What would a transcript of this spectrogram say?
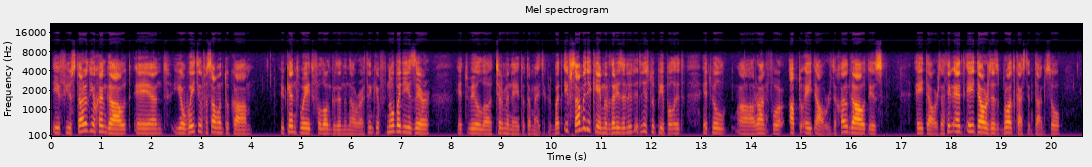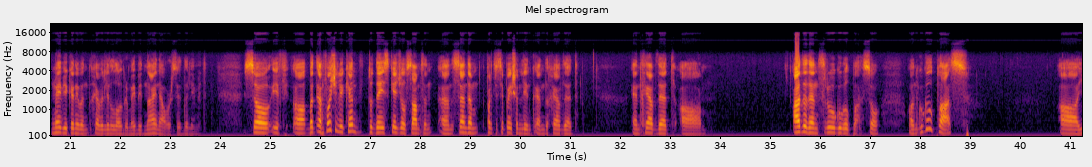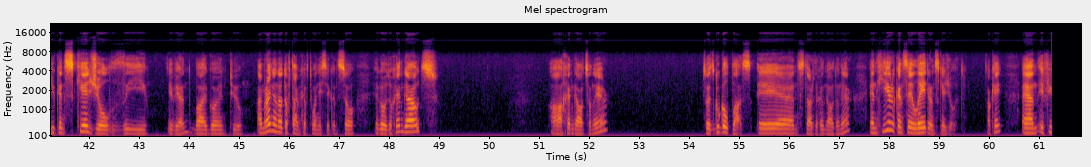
if you started your hangout and you're waiting for someone to come you can't wait for longer than an hour. I think if nobody is there, it will uh, terminate automatically. But if somebody came, if there is at least two people, it it will uh, run for up to eight hours. The hangout is eight hours. I think at eight hours is broadcasting time, so maybe you can even have a little longer. Maybe nine hours is the limit. So if, uh, but unfortunately, you can't today schedule something and send them participation link and have that, and have that. Um, other than through Google Plus. So on Google Plus, uh, you can schedule the event by going to I'm running out of time, have 20 seconds. So you go to Hangouts, uh, Hangouts on Air. So it's Google Plus and start the Hangout on Air. And here you can say later and schedule it. Okay? and if you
